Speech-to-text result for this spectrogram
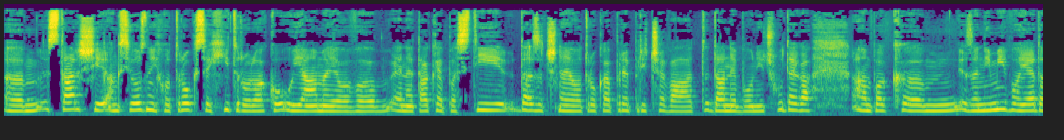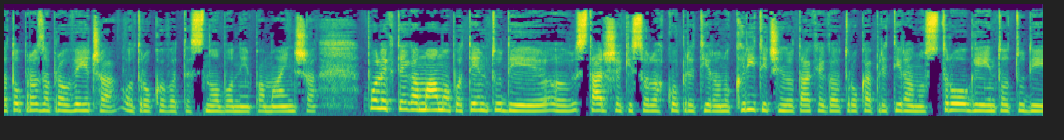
Um, starši anksioznih otrok se hitro lahko ujamejo v ene take pasti, da začnejo otroka prepričevati, da ne bo nič hudega, ampak um, zanimivo je, da to pravzaprav veča otrokovo tesnobo, ne pa manjša. Poleg tega imamo potem tudi starše, ki so lahko pretirano kritični do takega otroka, pretirano strogi in to tudi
